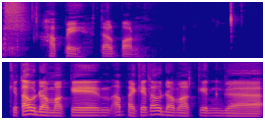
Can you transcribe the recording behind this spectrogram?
HP, telepon. Kita udah makin apa? Ya, kita udah makin nggak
